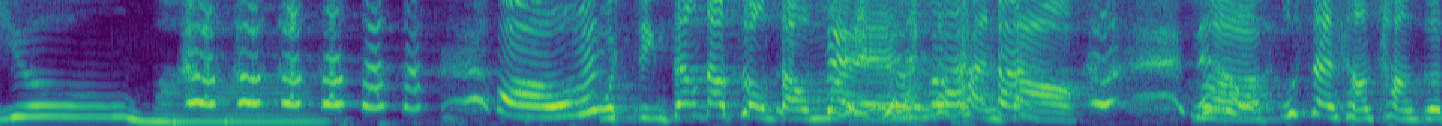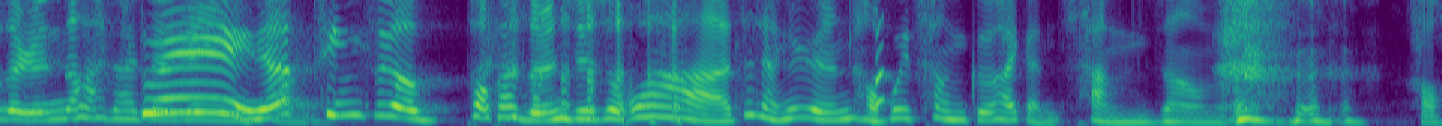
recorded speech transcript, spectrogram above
有吗？哦，我们我紧张到撞到麦，你有没有看到？哇，不擅长唱歌的人呢，还在这边对，你要。听这个 podcast 的人觉得说，哇，这两个人好不会唱歌，还敢唱，你知道吗？好，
